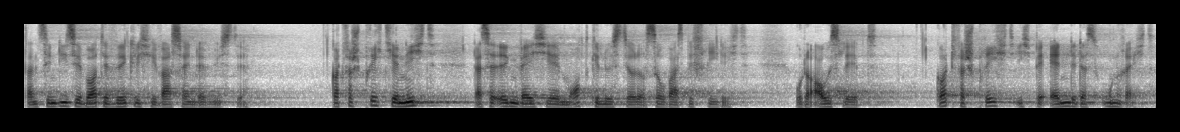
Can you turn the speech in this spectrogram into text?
dann sind diese Worte wirklich wie Wasser in der Wüste. Gott verspricht hier nicht, dass er irgendwelche Mordgelüste oder sowas befriedigt oder auslebt. Gott verspricht, ich beende das Unrecht.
